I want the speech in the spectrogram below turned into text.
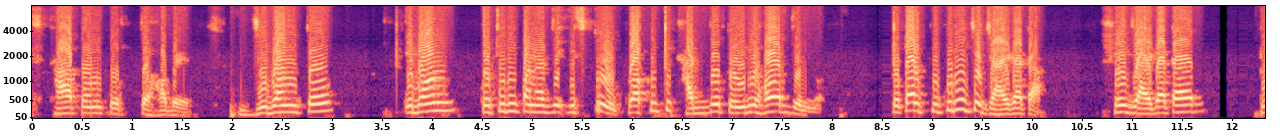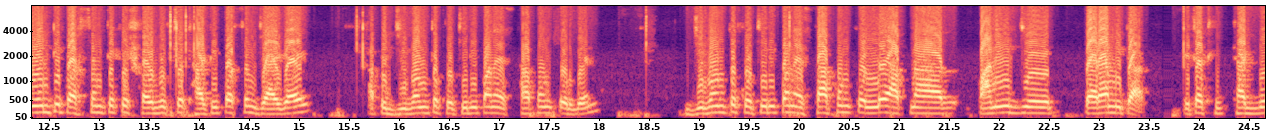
স্থাপন করতে হবে। জীবন্ত এবং কচুরিপানার যে স্তূপ, প্রকৃতি খাদ্য তৈরি হওয়ার জন্য। টোটাল পুকুরের যে জায়গাটা, সেই জায়গাটার টোয়েন্টি পার্সেন্ট থেকে সর্বোচ্চ থার্টি পার্সেন্ট জায়গায় আপনি জীবন্ত কচুরিপানা স্থাপন করবেন। জীবন্ত কচুরিপানা স্থাপন করলে আপনার পানির যে প্যারামিটার, এটা ঠিক থাকবে,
